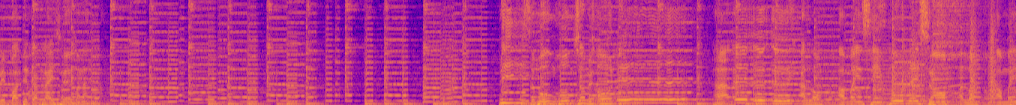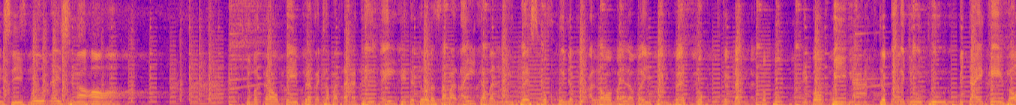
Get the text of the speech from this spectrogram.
ពេលបត់ទៀតកាត់ផ្លែឈើមកណាពីសវងវងចាំមិនអូនអើហាអើអើអើយអាឡងអមៃស៊ីពូដេស្ងអាឡងអមៃស៊ីពូដេស្ងចាំមកក្រោកពីព្រឹកក៏ចាប់បានដឹងថាអីទីទៅទូរស័ព្ទអីចាប់បានលី Facebook ឃើញតែពីអាឡងមិនល្បីពេញ Facebook ទៅដឹងពពុះពីបងពីណាចាំមើលក៏ YouTube ពីចៃគេរោ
